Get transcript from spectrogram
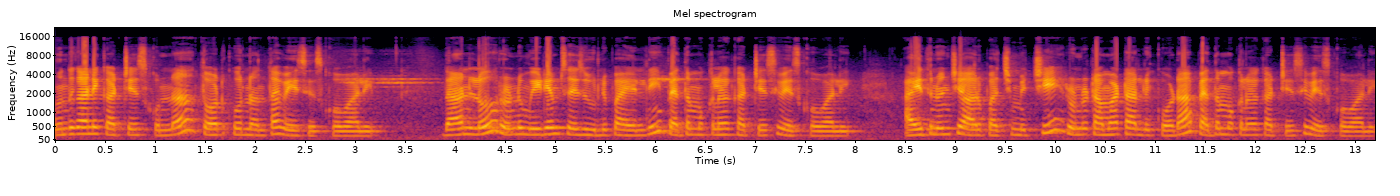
ముందుగానే కట్ చేసుకున్న తోటకూరనంతా వేసేసుకోవాలి. దానిలో రెండు మీడియం సైజు ఉల్లిపాయల్ని పెద్ద ముక్కలుగా కట్ చేసి వేసుకోవాలి. ఐదు నుంచి ఆరు పచ్చిమిర్చి రెండు టమాటాలని కూడా పెద్ద ముక్కలుగా కట్ చేసి వేసుకోవాలి.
